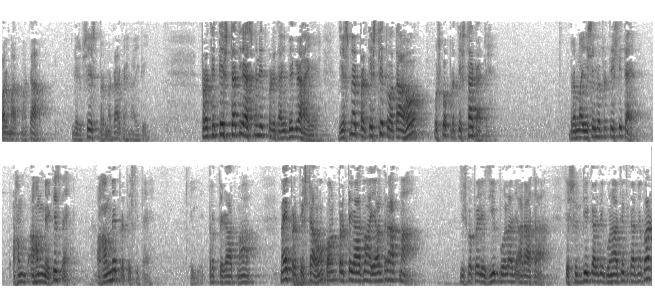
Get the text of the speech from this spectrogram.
परमात्मा का, निर्विशेष ब्रह्म का कहना ही थी। प्रतिष्ठती अस्मित प्रतिष्ठा विग्रह है जिसमें प्रतिष्ठित होता हो, उसको प्रतिष्ठा कहते हैं। ब्रह्म इसी में प्रतिष्ठित है। अहम में किसमें? अहम में प्रतिष्ठित है। प्रत्येगात्मा मैं प्रतिष्ठा हूँ कौन प्रत्येगात्मा यंत्रात्मा? जिसको पहले जीव बोला जा रहा था कि शुद्धि कर दी गुणातीत करने पर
